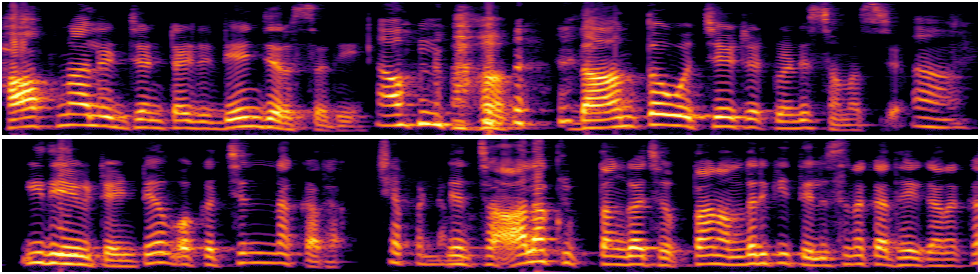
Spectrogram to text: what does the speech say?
హాఫ్ నాలెడ్జ్ అంటే డేంజరస్ అది. దాంతో వచ్చేటటువంటి సమస్య. ఆ, ఇదేమిటంటే ఒక చిన్న కథ. చెప్పండి నేను. చాలా క్లుప్తంగా చెప్తాను అందరికీ తెలిసిన కథే గనక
